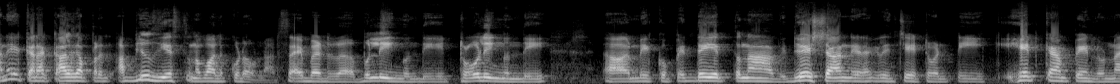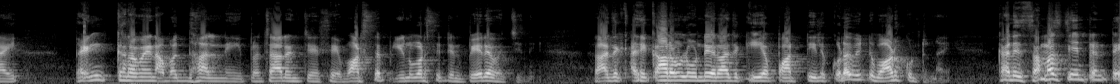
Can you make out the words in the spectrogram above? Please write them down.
అనేక రకాలుగా ప్ర అబ్యూజ్ చేస్తున్న వాళ్ళు కూడా ఉన్నారు. సైబర్ బుల్లింగ్ ఉంది ట్రోలింగ్ ఉంది. మీకు పెద్ద ఎత్తున విద్వేషాన్ని రగిలించేటువంటి హేట్ క్యాంపెయిన్లు ఉన్నాయి. భయంకరమైన అబద్ధాలని ప్రచారం చేసే వాట్సాప్ యూనివర్సిటీ అని పేరే వచ్చింది. రాజ అధికారంలో ఉండే రాజకీయ పార్టీలు కూడా వీటిని వాడుకుంటున్నాయి. కానీ సమస్య ఏంటంటే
